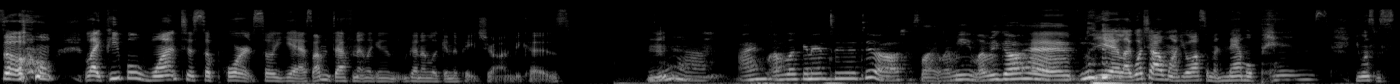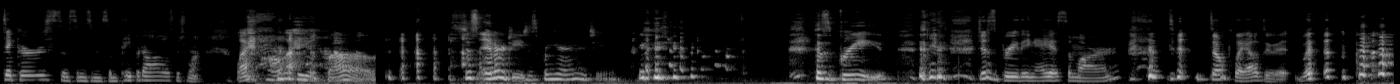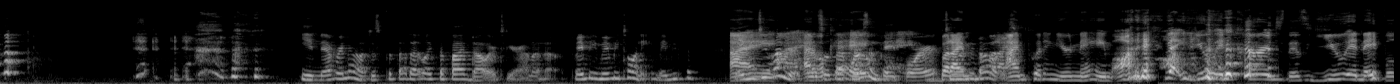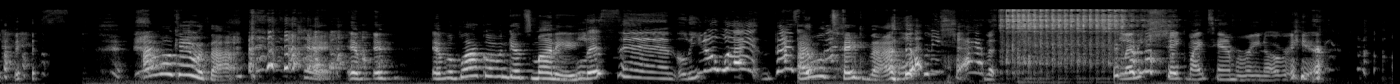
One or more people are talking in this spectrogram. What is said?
so like people want to support. So yes i'm definitely gonna look into patreon because Hmm? yeah, I'm I'm looking into it too. I was just like, let me let me go ahead. yeah, like what y'all want? You want some enamel pins? You want some stickers? Some some some, some paper dolls? Which one? Like all of the above. it's just energy. Just bring your energy. just breathe. just breathing ASMR. Don't play. I'll do it. But you never know. Just put that at like the five dollar tier. I don't know. Maybe maybe twenty. Maybe 50. Maybe two hundred. That's I'm what that okay. person paid for it. But I'm I'm putting your name on it that you encouraged this, you enabled this. I'm okay with that. hey, if if if a black woman gets money, Listen, you know what? That's I will take that. let me shake. Let me shake my tambourine over here.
